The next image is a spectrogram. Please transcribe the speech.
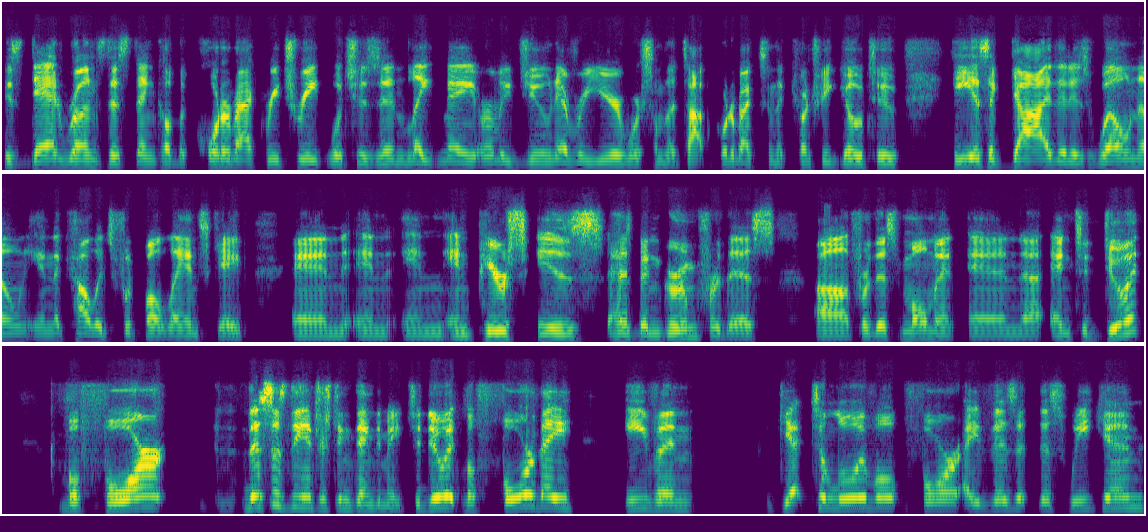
His dad runs this thing called the Quarterback Retreat, which is in late May, early June every year, where some of the top quarterbacks in the country go to. He is a guy that is well known in the college football landscape, and and and and Pierce is has been groomed for this uh, for this moment, and uh, and to do it before. This is the interesting thing to me to do it before they even get to Louisville for a visit this weekend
